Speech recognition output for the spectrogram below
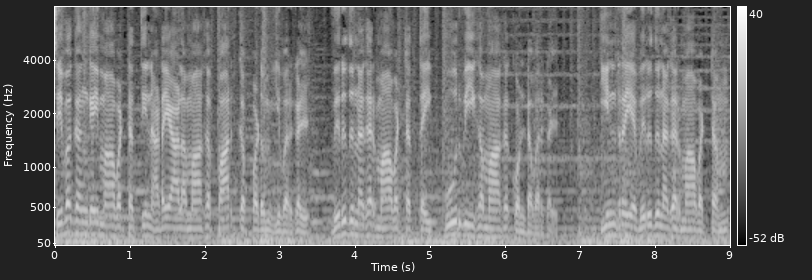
சிவகங்கை மாவட்டத்தின் அடையாளமாக பார்க்கப்படும் இவர்கள் விருதுநகர் மாவட்டத்தை பூர்வீகமாக கொண்டவர்கள். இன்றைய விருதுநகர் மாவட்டம்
